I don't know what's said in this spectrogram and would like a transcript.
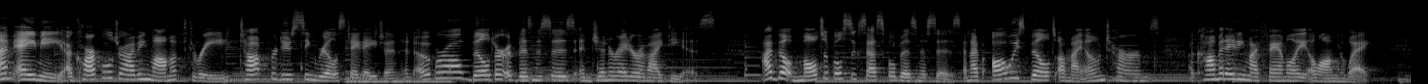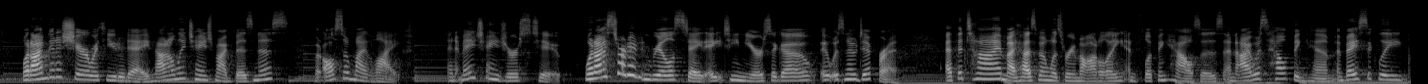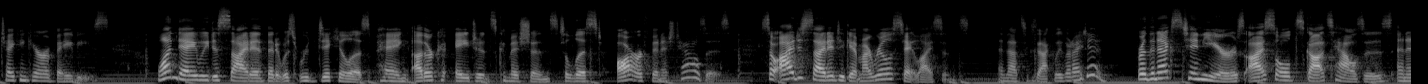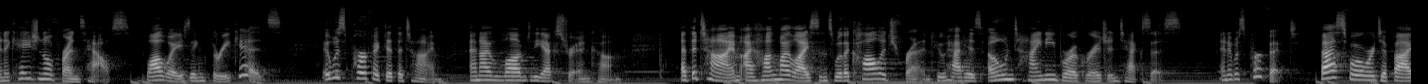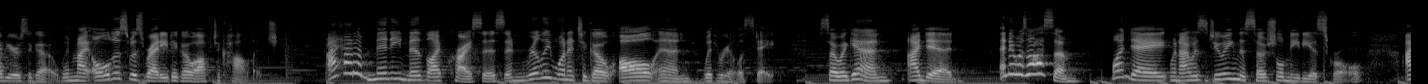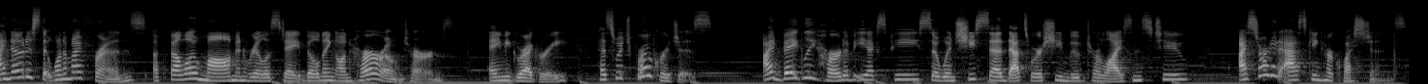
I'm Aimee, a carpool driving mom of three, top producing real estate agent, and overall builder of businesses and generator of ideas. I've built multiple successful businesses, and I've always built on my own terms, accommodating my family along the way. What I'm going to share with you today not only changed my business, but also my life, and it may change yours too. When I started in real estate 18 years ago, it was no different. At the time, my husband was remodeling and flipping houses, and I was helping him and basically taking care of babies. One day, we decided that it was ridiculous paying other agents commissions to list our finished houses. So I decided to get my real estate license, and that's exactly what I did. For the next 10 years, I sold Scott's houses and an occasional friend's house while raising three kids. It was perfect at the time, and I loved the extra income. At the time, I hung my license with a college friend who had his own tiny brokerage in Texas, and it was perfect. Fast forward to five years ago, when my oldest was ready to go off to college. I had a mini midlife crisis and really wanted to go all in with real estate. So again, I did, and it was awesome. One day, when I was doing the social media scroll, I noticed that one of my friends, a fellow mom in real estate building on her own terms, Amy Gregory, had switched brokerages. I'd vaguely heard of EXP, so when she said that's where she moved her license to, I started asking her questions.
